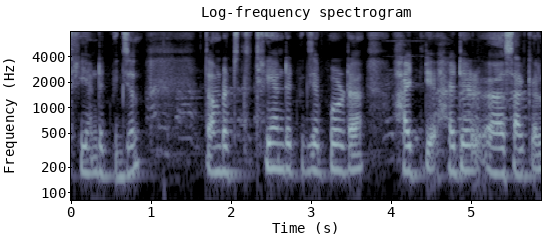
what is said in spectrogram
থ্রি হান্ড্রেড পিক্সেল তো আমরা থ্রি হান্ড্রেড পিক্সেল পুরোটা হাইট হাইটের সার্কেল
